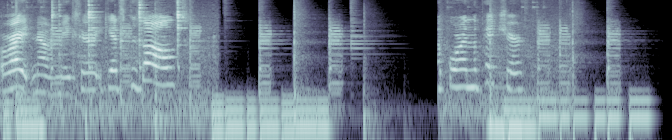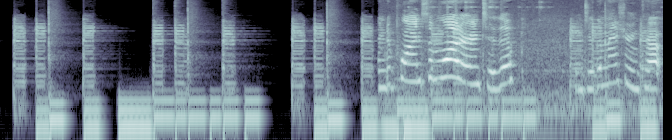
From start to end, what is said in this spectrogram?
Alright, now make sure it gets dissolved. Pour in the pitcher. Into the into the measuring cup.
